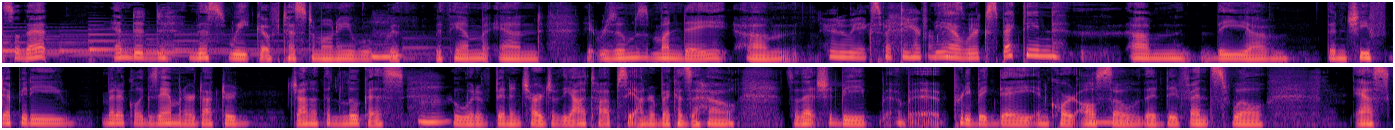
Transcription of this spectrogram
So that ended this week of testimony w- with with him, and it resumes Monday. Um, Who do we expect to hear from? yeah, we're expecting um, the um, then chief deputy medical examiner, Doctor Jonathan Lucas, mm-hmm. who would have been in charge of the autopsy on Rebecca Zahau. So that should be a, pretty big day in court. Also, mm-hmm. the defense will ask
